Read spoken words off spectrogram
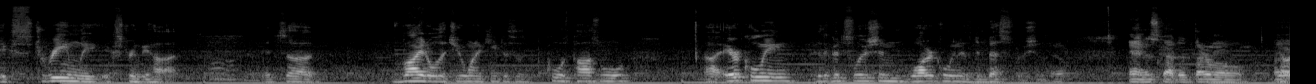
extremely, extremely hot. Oh, okay. It's uh, vital that you want to keep this as cool as possible. Uh, air cooling is a good solution. Water cooling is the best solution. And it's got the thermal. uh, Yeah, I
